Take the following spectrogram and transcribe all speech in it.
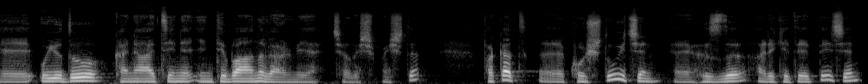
e, uyuduğu kanaatini, intibağını vermeye çalışmıştı. Fakat e, koştuğu için, e, hızlı hareket ettiği için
